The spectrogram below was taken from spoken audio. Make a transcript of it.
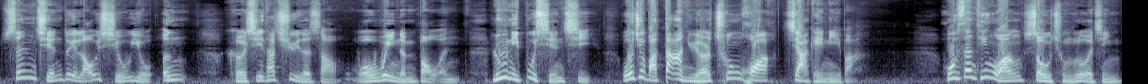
生前对老朽有恩，可惜他去得早，我未能报恩。如你不嫌弃，我就把大女儿春花嫁给你吧。”胡三听完，受宠若惊，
